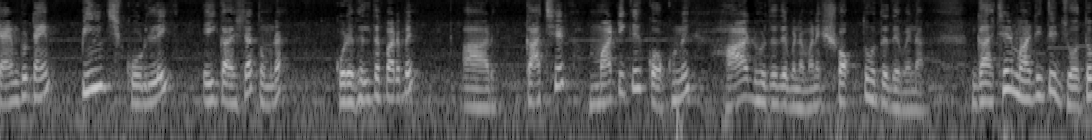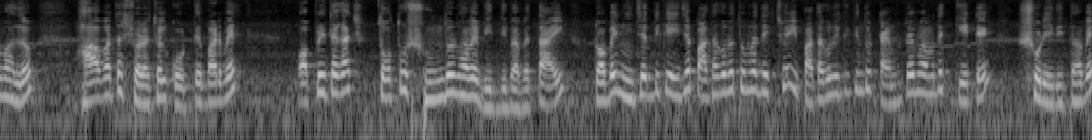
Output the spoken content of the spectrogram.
টাইম টু টাইম পিঞ্চ করলেই এই কাজটা তোমরা করে ফেলতে পারবে। আর গাছের মাটিকে কখনোই হার্ড হতে দেবে না মানে শক্ত হতে দেবে না। গাছের মাটিতে যত ভালো হাওয়া বাতাস চলাচল করতে পারবে অপরিতা গাছ তত সুন্দরভাবে বৃদ্ধি পাবে, তাই টবের নিচের দিকে এই যে পাতাগুলো তোমরা দেখছ, এই পাতাগুলিকে কিন্তু টাইম টু টাইম আমাদের কেটে সরিয়ে দিতে হবে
